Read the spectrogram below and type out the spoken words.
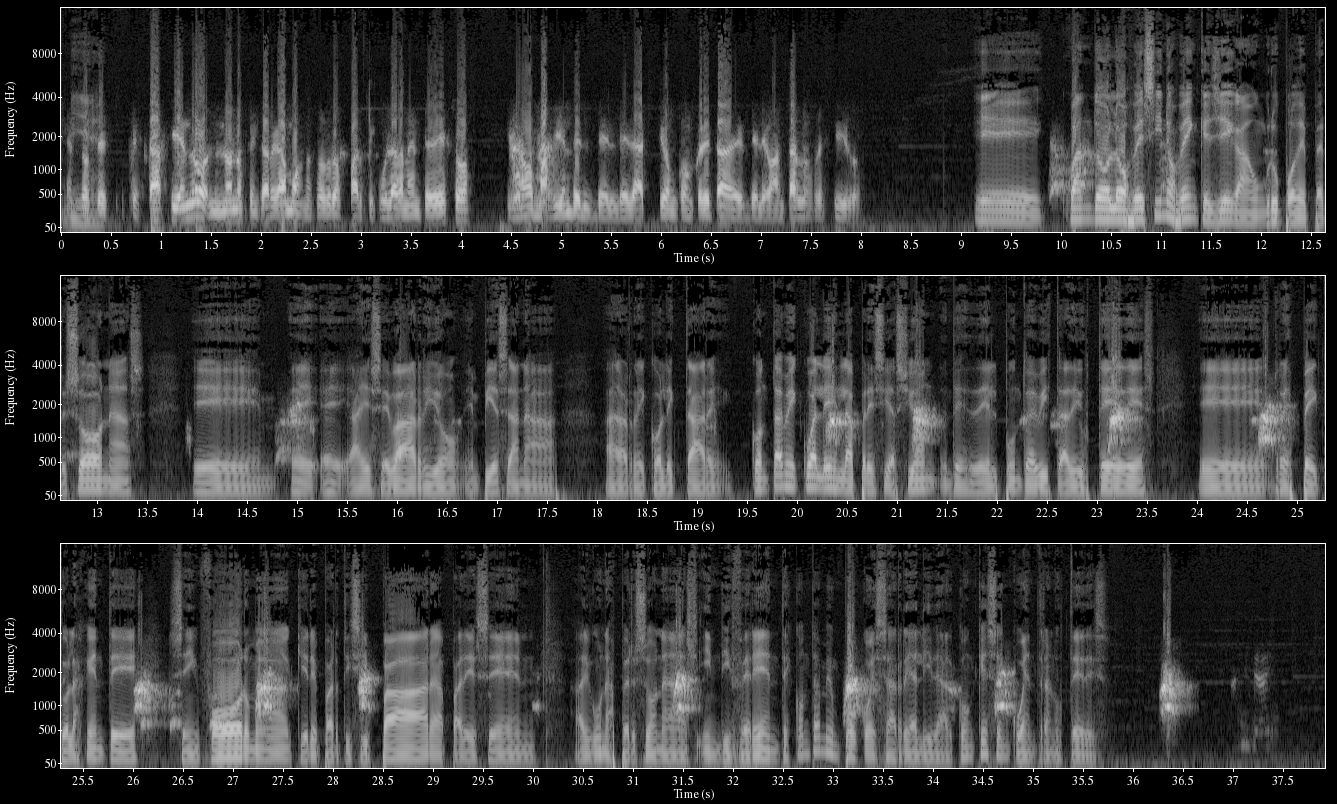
Bien. Entonces se está haciendo, no nos encargamos nosotros particularmente de eso, sino más bien del- del- de la acción concreta de, de levantar los residuos. Eh, cuando los vecinos ven que llega un grupo de personas eh, eh, eh, a ese barrio, empiezan a, a recolectar, contame cuál es la apreciación desde el punto de vista de ustedes eh, respecto. La gente se informa, quiere participar, aparecen algunas personas indiferentes. Contame un poco esa realidad. ¿Con qué se encuentran ustedes?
